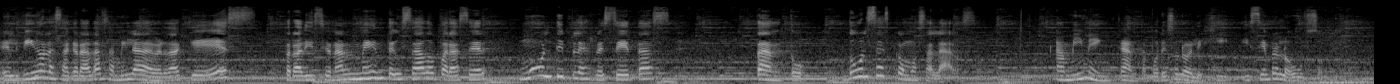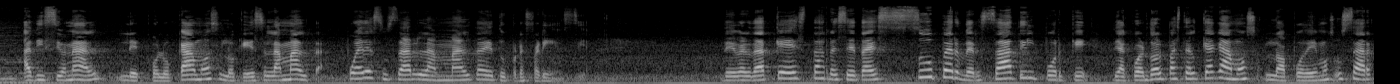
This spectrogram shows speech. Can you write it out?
El vino, la Sagrada Familia, de verdad que es tradicionalmente usado para hacer múltiples recetas, tanto dulces como saladas. A mí me encanta, por eso lo elegí y siempre lo uso. Adicional, le colocamos lo que es la malta. Puedes usar la malta de tu preferencia. De verdad que esta receta es súper versátil porque de acuerdo al pastel que hagamos, lo podemos usar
